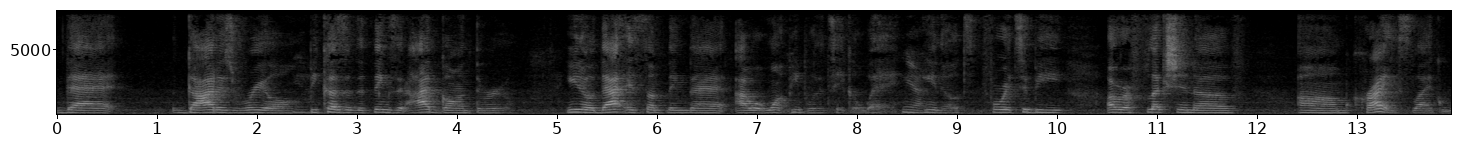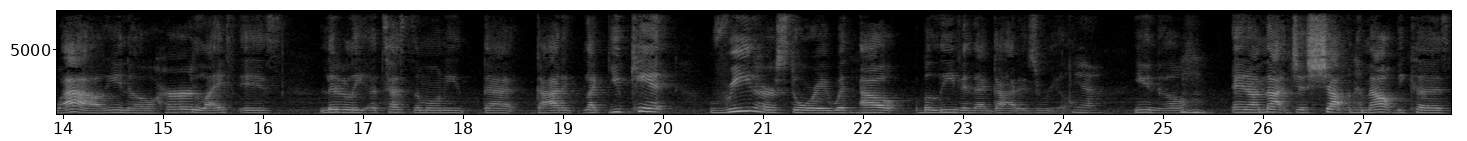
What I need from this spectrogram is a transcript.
that God is real Yeah. because of the things that I've gone through. You know, that is something that I would want people to take away. Yeah. You know, for it to be a reflection of um, Christ. Like, wow, you know, her life is literally a testimony that God, like, you can't read her story without believing that God is real Yeah. you know and i'm not just shouting him out because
